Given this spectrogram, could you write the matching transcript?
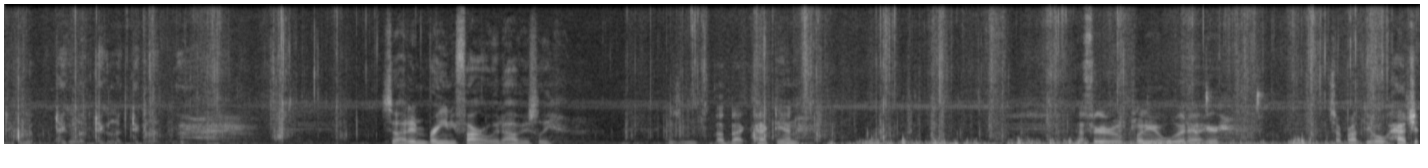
Take a look, take a look, take a look, take a look. So I didn't bring any firewood, obviously, because I backpacked in. I figured there was plenty of wood out here. So I brought the old hatchet.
